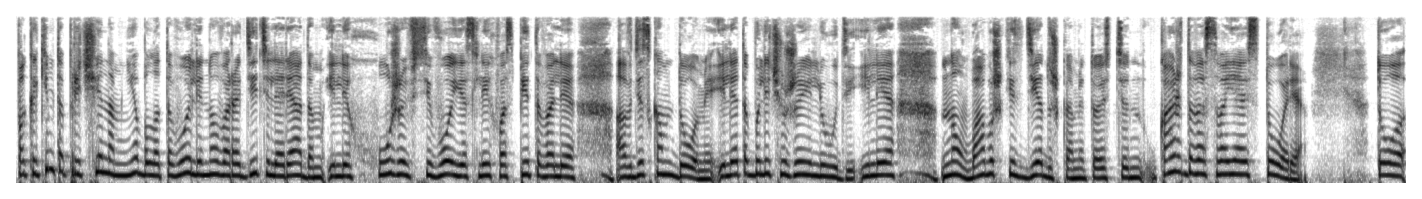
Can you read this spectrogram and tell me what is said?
по каким-то причинам не было того или иного родителя рядом, или хуже всего, если их воспитывали э, в детском доме, или это были чужие люди, или ну, бабушки с дедушками, то есть у каждого своя история, то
